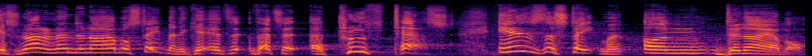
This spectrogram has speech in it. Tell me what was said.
it's not an undeniable statement. It's that's a, a truth test. Is the statement undeniable?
